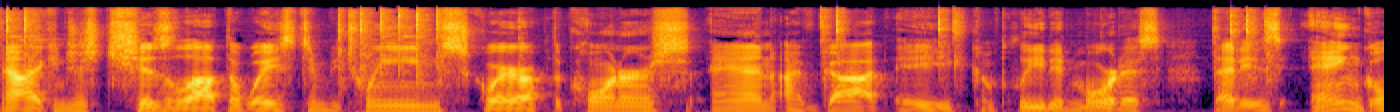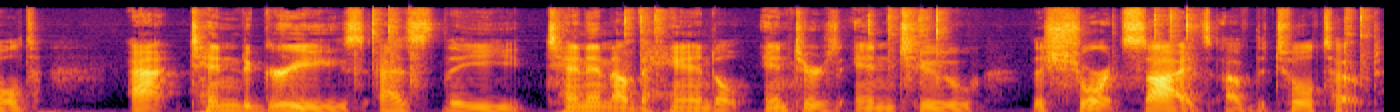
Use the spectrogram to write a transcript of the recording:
Now I can just chisel out the waste in between, square up the corners, and I've got a completed mortise that is angled at 10 degrees as the tenon of the handle enters into the short sides of the tool tote.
